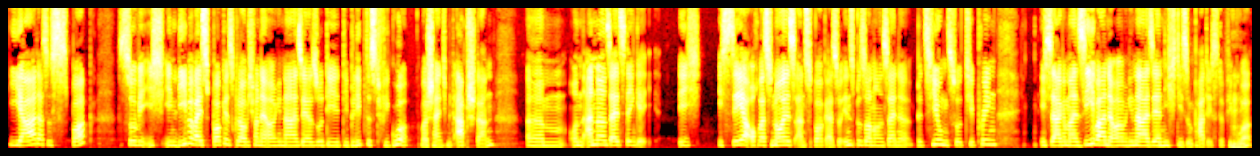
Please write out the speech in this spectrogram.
ja, das ist Spock, so wie ich ihn liebe, weil Spock ist, glaube ich, von der Originalserie so die, die beliebteste Figur, wahrscheinlich mit Abstand. Ähm, und andererseits denke ich, ich sehe auch was Neues an Spock, also insbesondere seine Beziehung zu T'Pring. Ich sage mal, sie war in der Originalserie nicht die sympathischste Figur. Mhm.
